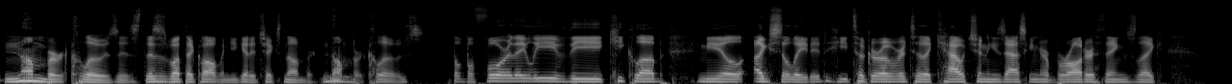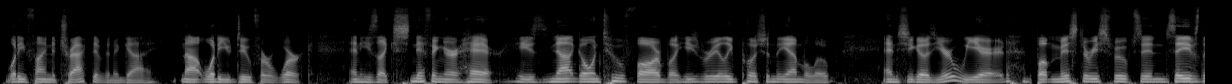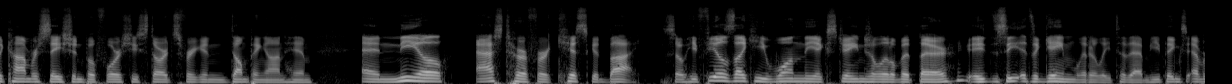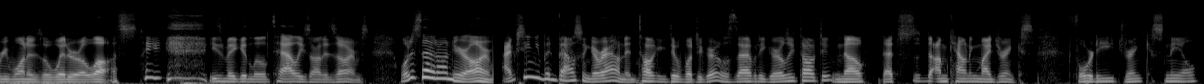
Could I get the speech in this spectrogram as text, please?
number closes. This is what they call when you get a chick's number. Number close. But before they leave the key club, Neil isolated. He took her over to the couch and he's asking her broader things like, What do you find attractive in a guy? Not what do you do for work? And he's like sniffing her hair. He's not going too far, but he's really pushing the envelope. And she goes, You're weird. But Mystery swoops in, saves the conversation before she starts friggin' dumping on him. And Neil asked her for a kiss goodbye. So he feels like he won the exchange a little bit there. It, see, it's a game literally to them. He thinks everyone is a win or a loss. He's making little tallies on his arms. What is that on your arm? I've seen you been bouncing around and talking to a bunch of girls. Is that many girls you talk to? No, that's I'm counting my drinks. Forty drinks, Neil.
